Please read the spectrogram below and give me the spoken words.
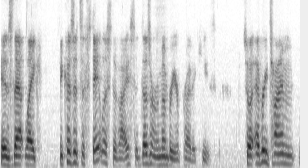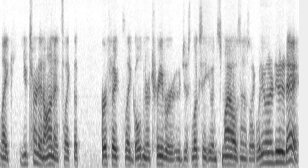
is that like because it's a stateless device, it doesn't remember your private keys. So every time like you turn it on, it's like the perfect like golden retriever who just looks at you and smiles and is like, "What do you want to do today?"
